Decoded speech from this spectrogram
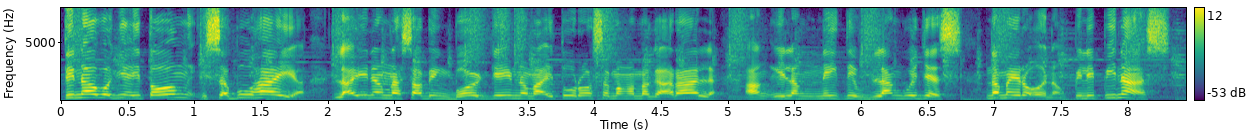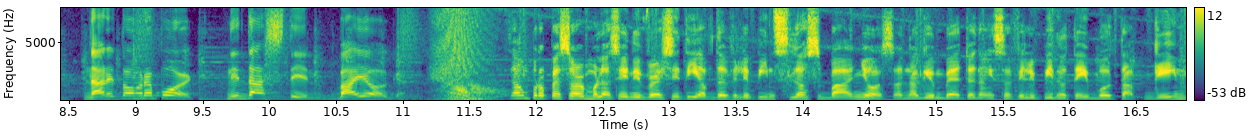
Tinawag niya itong Isabuhay. Layo ng nasabing board game na maituro sa mga mag-aaral ang ilang native languages na mayroon ng Pilipinas. Narito ang report ni Dustin Bayog. Isang profesor mula sa University of the Philippines Los Baños ang nag-imbento ng isang Filipino tabletop game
